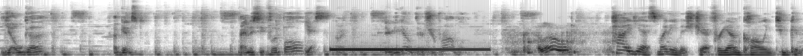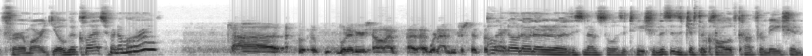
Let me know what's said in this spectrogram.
Yoga against fantasy football? Yes. All right. There you go. There's your problem. Hello? Hi, yes, my name is Jeffrey. I'm calling to confirm our yoga class for tomorrow. Uh, whatever you're selling, I, I, we're not interested. But Oh thanks. no no no no no! This is not a solicitation. This is just a call of confirmation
